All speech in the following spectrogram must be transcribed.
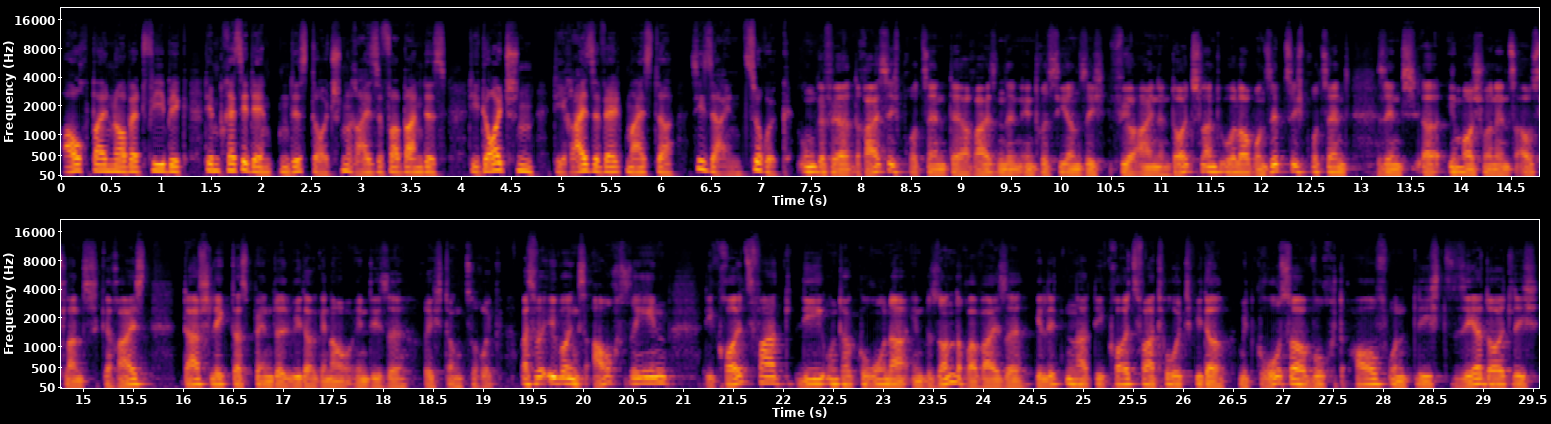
auch bei Norbert Fiebig, dem Präsidenten des Deutschen Reiseverbandes. Die Deutschen, die Reiseweltmeister, sie seien zurück. Ungefähr 30 Prozent der Reisenden interessieren sich für einen Deutschlandurlaub und 70 Prozent sind äh, immer schon ins Ausland gereist. Da schlägt das Pendel wieder genau in diese Richtung zurück. Was wir übrigens auch sehen, die Kreuzfahrt, die unter Corona in besonderer Weise gelitten hat, die Kreuzfahrt holt wieder mit großer Wucht auf und liegt sehr deutlich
